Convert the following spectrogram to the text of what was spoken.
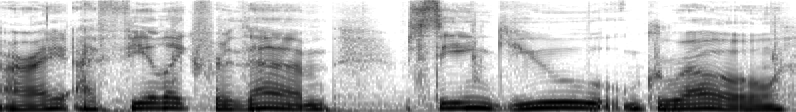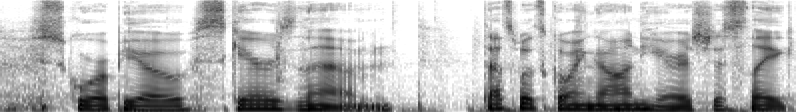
all right? I feel like for them, seeing you grow, Scorpio, scares them that's what's going on here. It's just like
